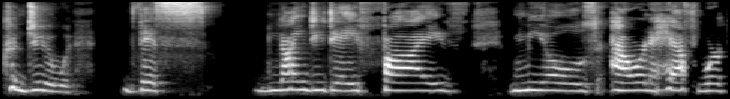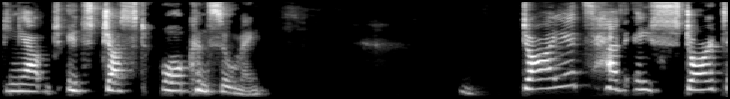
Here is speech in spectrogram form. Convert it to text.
could do this 90 day, five meals, hour and a half working out. It's just all consuming. Diets have a start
